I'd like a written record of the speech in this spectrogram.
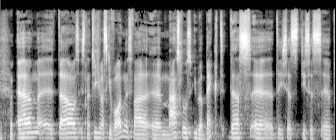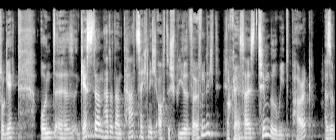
ähm, äh, daraus ist natürlich was geworden. Es war äh, maßlos überbackt, das, äh, dieses, dieses äh, Projekt. Und äh, gestern gestern hat er dann tatsächlich auch das Spiel veröffentlicht. Okay. Das heißt Timbleweed Park. Also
